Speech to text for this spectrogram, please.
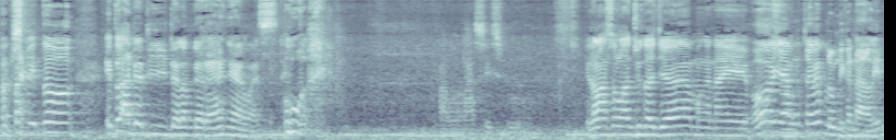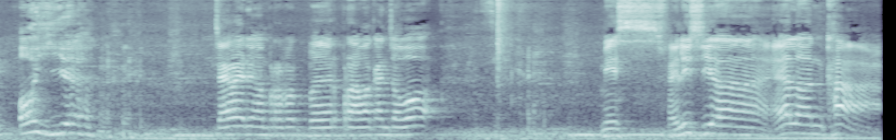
Tetap itu itu ada di dalam darahnya, Mas. Uh. Kalau rasis, Bu. Kita langsung lanjut aja mengenai Oh, yang cewek belum dikenalin. Oh iya. Cewek dengan ber- berperawakan cowok. Miss Felicia Ellen Carr.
